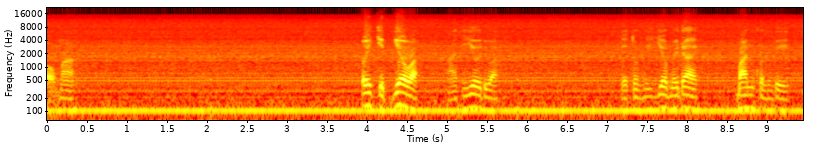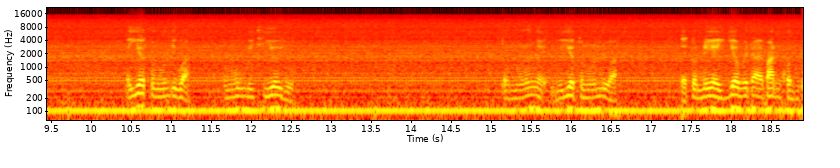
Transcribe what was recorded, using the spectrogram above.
ออกมา เอ้ยเจ็บเยี่ยวอะ หาที่เยี่ยวดีกว่าแต่ตรงนี้เยี่ยวไม่ได้ บ้านคนไปไปเยี่ยวตรงนู้นดีกว่า ตรงนู้นมีที่เยี่ยวอยู่ ตรงนู้นนั่นแหละมีเยี่ยวตรงนู้นดีกว่า แต่ตรงนี้เยี่ยวไม่ได้บ้านคนไป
